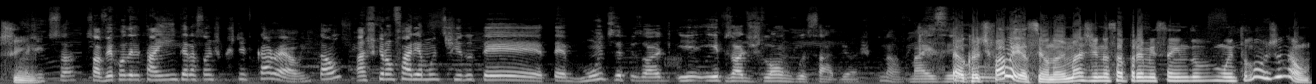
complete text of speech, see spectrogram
Sim. A gente só, só vê quando ele tá em interações com o Steve Carell. Então, acho que não faria muito sentido ter, ter muitos episódios e, e episódios longos, sabe? Eu acho que não. Mas eu... É o que eu te falei, assim, eu não imagino essa premissa indo muito longe, não.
